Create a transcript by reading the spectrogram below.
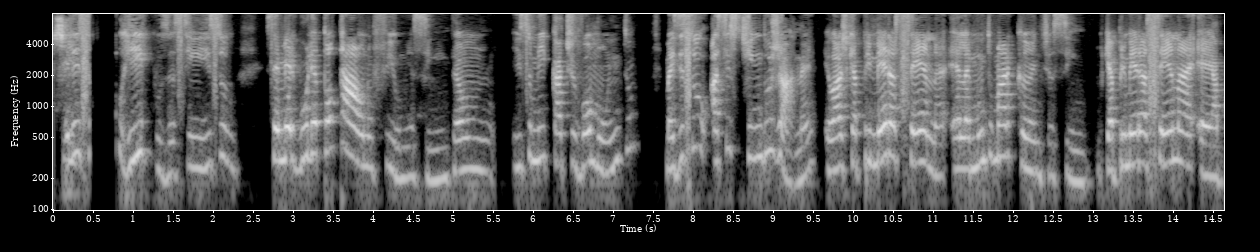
Sim. Eles são ricos, assim, isso você mergulha total no filme, assim. Então, isso me cativou muito. Mas isso assistindo já, né? Eu acho que a primeira cena, ela é muito marcante, assim. Porque a primeira cena é a,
